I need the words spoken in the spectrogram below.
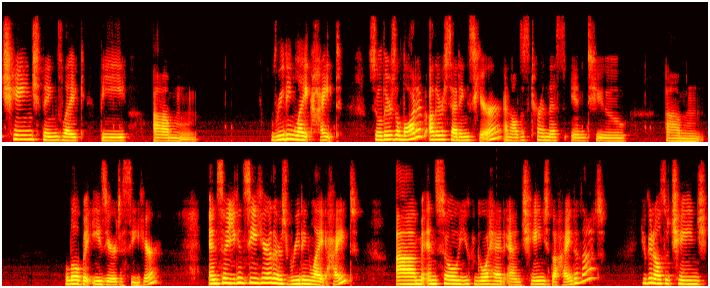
change things like the um, reading light height. So there's a lot of other settings here, and I'll just turn this into um, a little bit easier to see here. And so you can see here there's reading light height. Um, and so you can go ahead and change the height of that. You can also change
